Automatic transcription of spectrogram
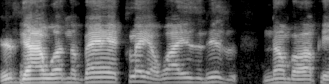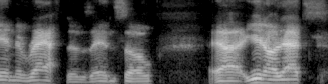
this guy wasn't a bad player. Why isn't his number up here in the rafters? And so uh, you know that's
